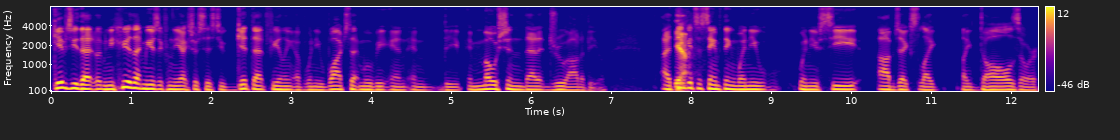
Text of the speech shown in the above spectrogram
gives you that when you hear that music from The Exorcist, you get that feeling of when you watch that movie and and the emotion that it drew out of you. I think yeah. it's the same thing when you when you see objects like like dolls or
